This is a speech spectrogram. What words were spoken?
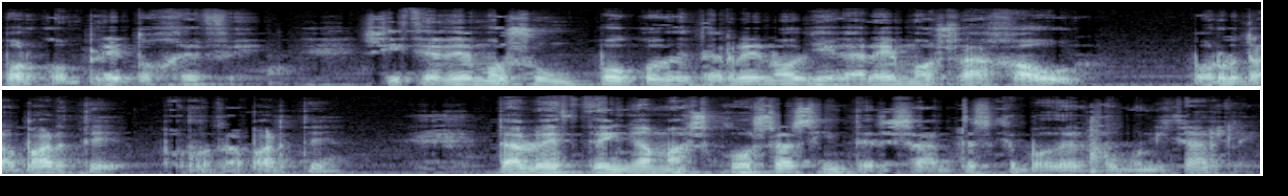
Por completo, jefe. Si cedemos un poco de terreno, llegaremos a Jaúl. Por otra parte, por otra parte, tal vez tenga más cosas interesantes que poder comunicarle.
